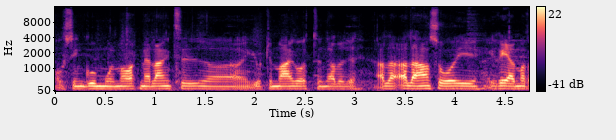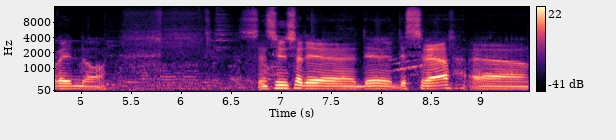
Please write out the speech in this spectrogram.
også en god målmand, har været med lang tid og gjort det meget godt under alle, alle, alle hans år i, i Real Madrid. Og, Sen synes jeg, det, det, det er svært. Øh,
